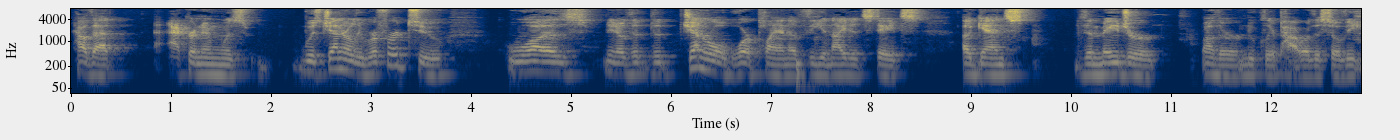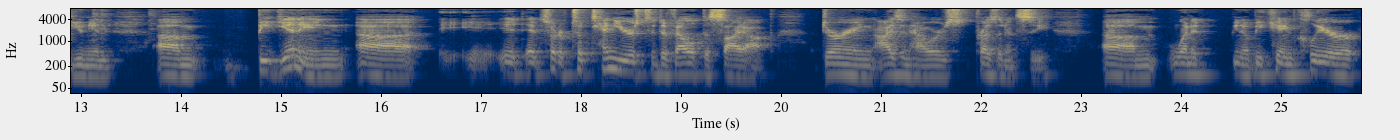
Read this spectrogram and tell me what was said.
how that acronym was was generally referred to was you know the, the general war plan of the United States against the major other nuclear power, the Soviet Union, um, beginning. Uh, it, it, sort of took 10 years to develop the SIOP during Eisenhower's presidency, um, when it you know became clear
